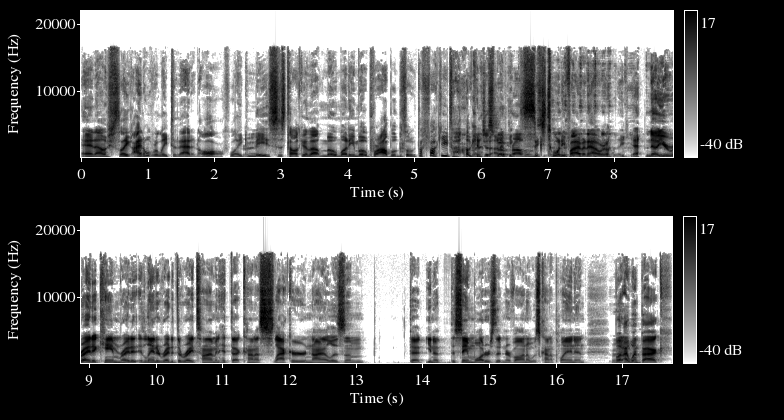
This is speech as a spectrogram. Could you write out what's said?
And I was just like, I don't relate to that at all. Like, Right. Mase is talking about mo money, mo problems. So what the fuck are you talking like, just about? mo I problems. 625 an hour. Like, yeah. No, you're right. It came right. It landed right at the right time and hit that kind of slacker nihilism that you know the same waters that Nirvana was kind of playing in. But I went back.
